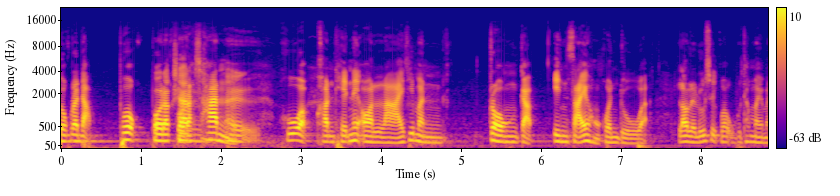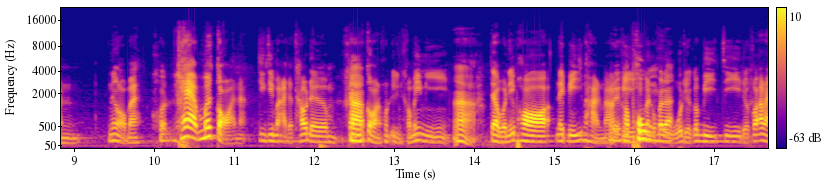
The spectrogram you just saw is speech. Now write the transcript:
ยกระดับพวกโปรดักชัน Production เออพวก content ในออนไลน์ที่มันตรงกับ insight ของคนดูอะเราเลยรู้สึกว่าอู้ทำไมมัน นึกออกไหมคนแค่เมื่อก่อนอะจริงๆมันอาจจะเท่าเดิมครัแต่บเมื่อก่อนคนอื่นเขาไม่มีอ่าแต่วันนี้พอในปีที่ผ่านมาวันนี้ปีที่เขาพุ่งมันไปแล้วโอ้โหเดี๋ยวก็บีจีเดี๋ยวก็อะไร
